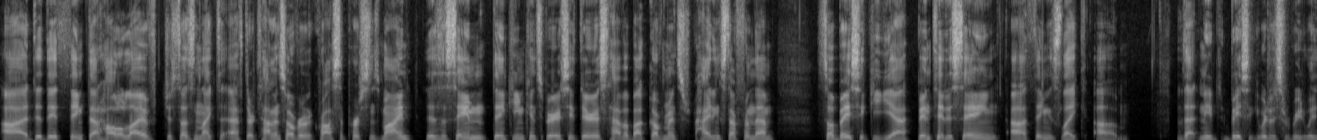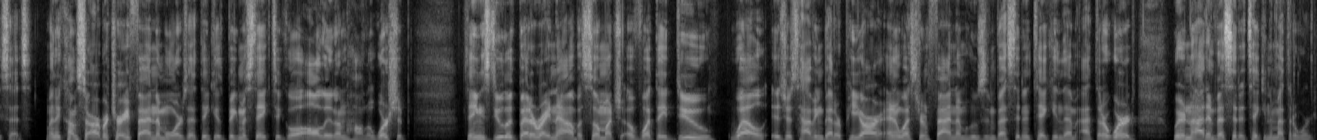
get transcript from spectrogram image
Uh, did they think that Hololive just doesn't like to F their talents over and across a person's mind? This is the same thinking conspiracy theorists have about governments hiding stuff from them. So basically, yeah, Binted is saying uh, things like um, that need basically, we'll just read what he says. When it comes to arbitrary fandom wars, I think it's a big mistake to go all in on hollow worship. Things do look better right now, but so much of what they do well is just having better PR and a Western fandom who's invested in taking them at their word. We're not invested in taking them at their word.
